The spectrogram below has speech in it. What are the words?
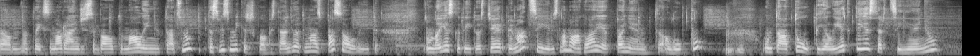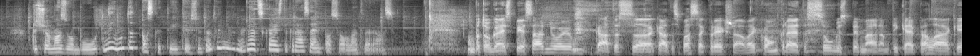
um, nu, teiksim, oranžas baltu maliņu. Tāds, nu, tas viss mikroskopis, tā ļoti maza pasaulīte. Un, lai ieskatītos ķērpim acī, vislabāk vajag paņemt lupu mhm. un tā tūp pieliekties ar cieņu šo mazo būtni un tad paskatīties. Un tad ļoti skaista krāsaina pasaule atverās. Un par to gaisa piesārņojumu, kā tas, kā tas pasaka priekšā, vai konkrētas sugas, piemēram, tikai pelēkie,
